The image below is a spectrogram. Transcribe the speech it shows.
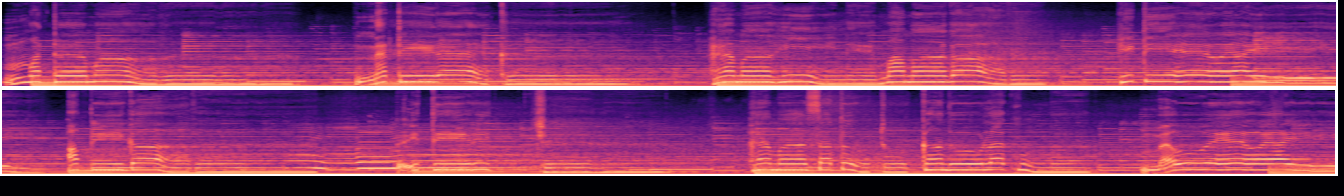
මටමාව නැටිරැක හැමහිනේ මමගාව හිටියේ ඔයයි අපිගාව ඉතිරිච්ච හැම සතුටු කඳුලක්ම මැව්වේ ඔයයි.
